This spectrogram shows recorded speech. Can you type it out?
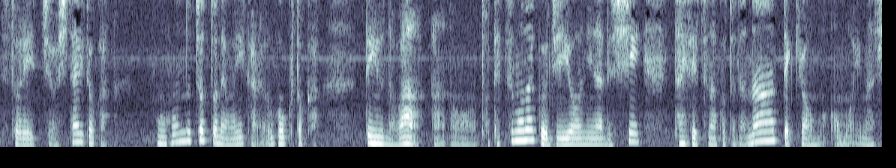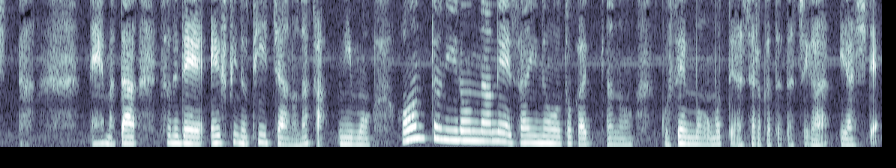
ストレッチをしたりとかもうほんのちょっとでもいいから動くとかっていうのはあのとてつもなく重要になるし大切なことだなって今日も思いました。ね、またそれで AFP のティーチャーの中にも本当にいろんなね才能とかあのご専門を持ってらっしゃる方たちがいらして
